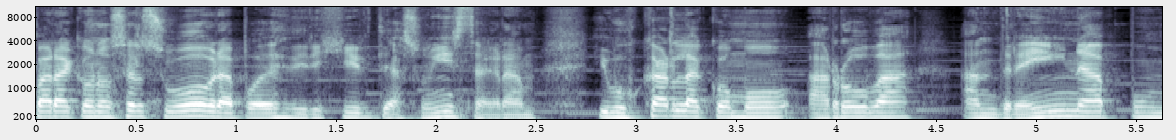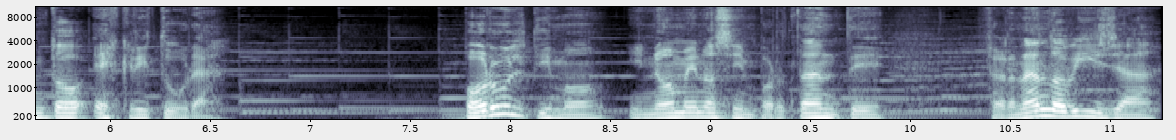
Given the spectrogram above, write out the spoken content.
Para conocer su obra puedes dirigirte a su Instagram y buscarla como arroba andreina.escritura. Por último, y no menos importante, Fernando Villa,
